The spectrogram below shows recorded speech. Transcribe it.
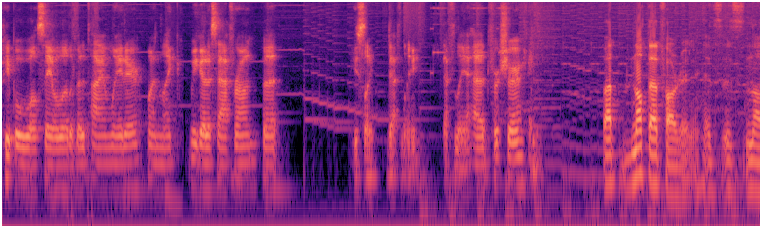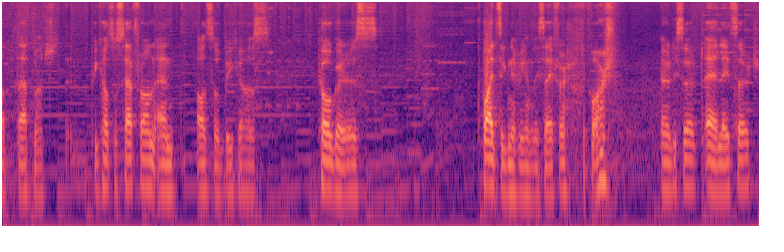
people will save a little bit of time later when like we go to Saffron, but he's like definitely definitely ahead for sure. but not that far really. It's it's not that much because of Saffron and also because Koga is quite significantly safer for early surge, uh, late surge.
